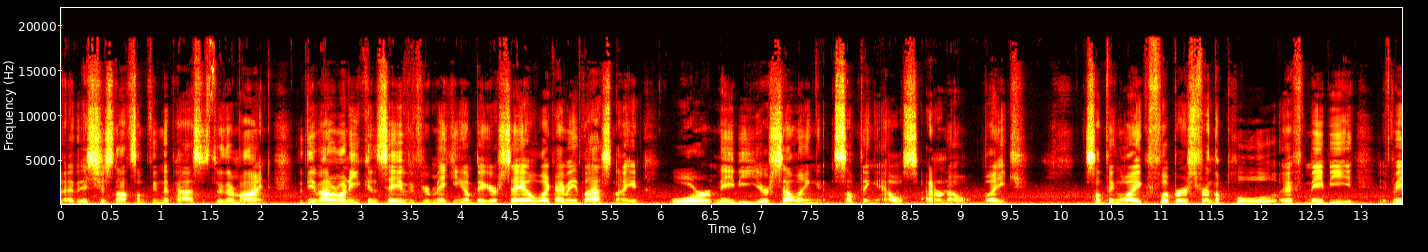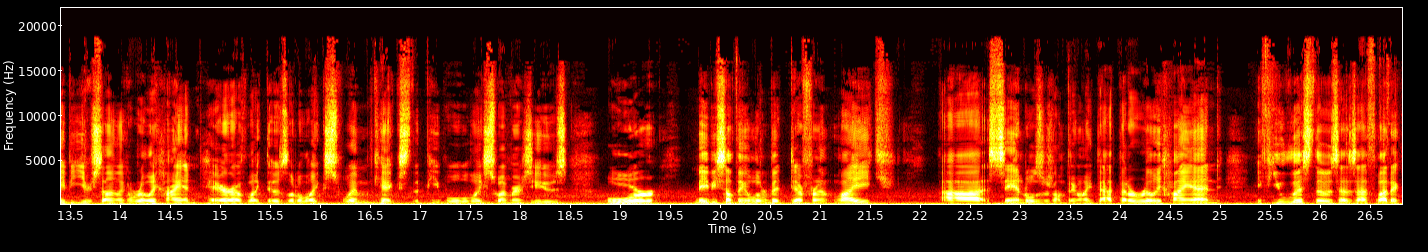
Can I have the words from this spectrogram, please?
it's just not something that passes through their mind. But the amount of money you can save if you're making a bigger sale, like I made last night, or maybe you're selling something else, I don't know, like something like flippers from the pool if maybe if maybe you're selling like a really high end pair of like those little like swim kicks that people like swimmers use or maybe something a little bit different like uh, sandals or something like that that are really high end if you list those as athletic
